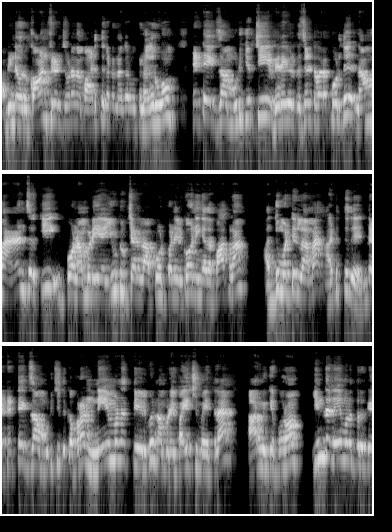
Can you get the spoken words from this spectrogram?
அப்படின்ற ஒரு கான்பிடன்ஸோட நம்ம அடுத்த கட்ட நகர்வுக்கு நகர்வோம். டெட் எக்ஸாம் முடிஞ்சிருச்சு விரைவில் ரிசல்ட் வரப்போகுது. நம்ம ஆன்சர் கீ இப்போ நம்முடைய யூடியூப் சேனல் அப்லோட் பண்ணிருக்கோம் நீங்க அதை பார்க்கலாம். அது மட்டும் இல்லாம அடுத்தது இந்த டெட் எக்ஸாம் முடிச்சதுக்கு அப்புறம் நியமன தேர்வு நம்முடைய பயிற்சி மையத்துல ஆரம்பிக்க போறோம். இந்த நியமனத்திற்கு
